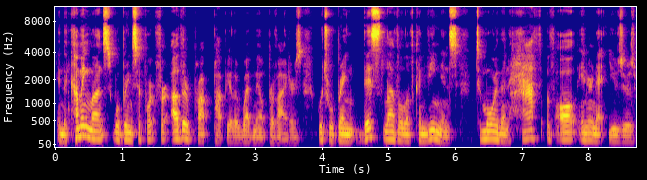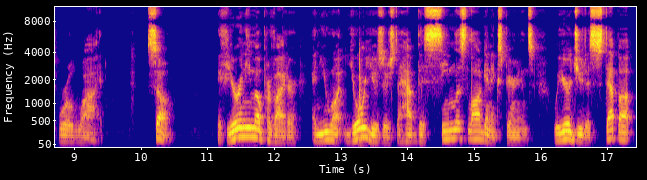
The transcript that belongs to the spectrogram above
In the coming months, we'll bring support for other popular webmail providers, which will bring this level of convenience to more than half of all internet users worldwide. So, if you're an email provider and you want your users to have this seamless login experience, we urge you to step up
